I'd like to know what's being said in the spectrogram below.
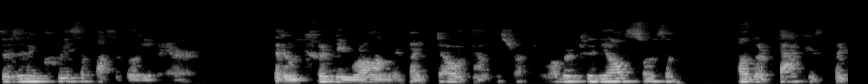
There's an increase of possibility of error that it could be wrong if I don't have the structure. Well, there could be all sorts of other factors if I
